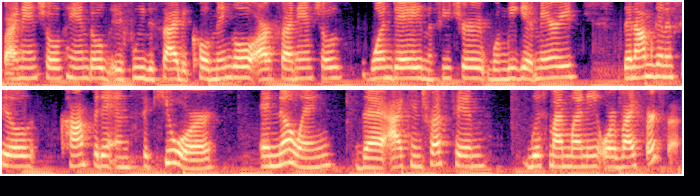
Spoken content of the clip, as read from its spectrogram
financials handled. If we decide to commingle our financials one day in the future when we get married, then I'm going to feel confident and secure in knowing that I can trust him with my money or vice versa.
